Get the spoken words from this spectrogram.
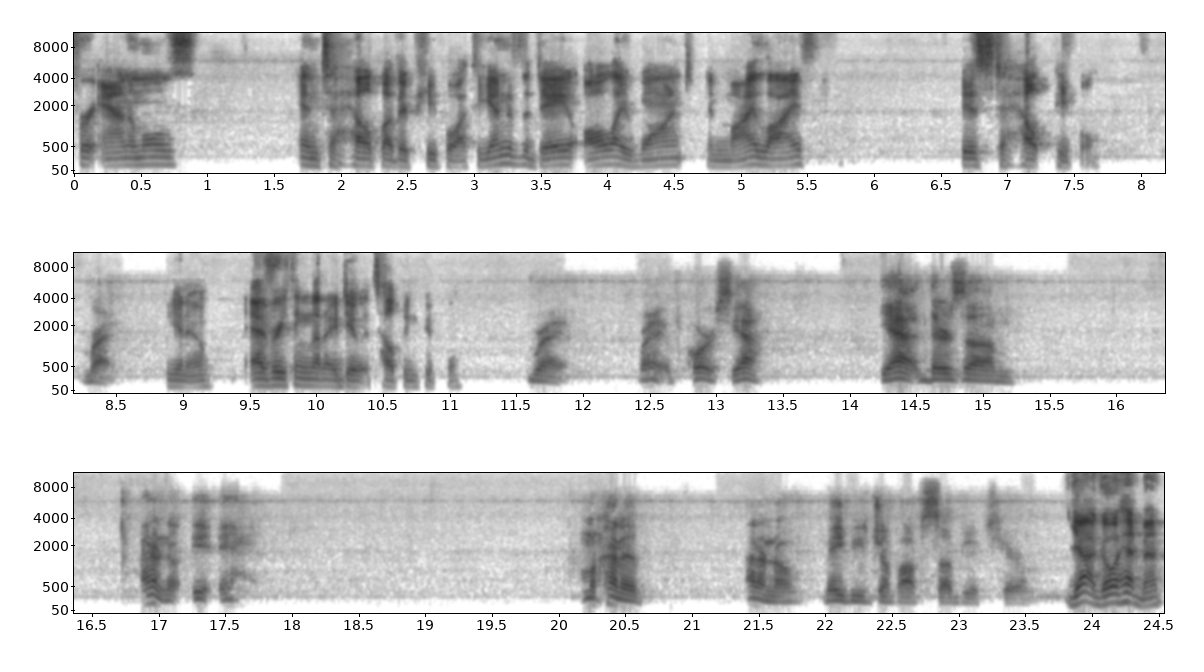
for animals, and to help other people. At the end of the day, all I want in my life is to help people. Right. You know, everything that I do, it's helping people. Right. Right. Of course. Yeah. Yeah. There's um. I don't know. It, it- I'm gonna kind of I don't know, maybe jump off subject here. Yeah, go ahead, man.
